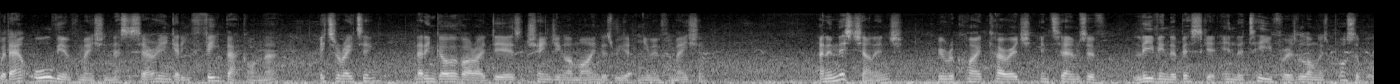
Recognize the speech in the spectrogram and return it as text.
without all the information necessary and getting feedback on that, iterating, letting go of our ideas and changing our mind as we get new information. And in this challenge, we required courage in terms of leaving the biscuit in the tea for as long as possible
